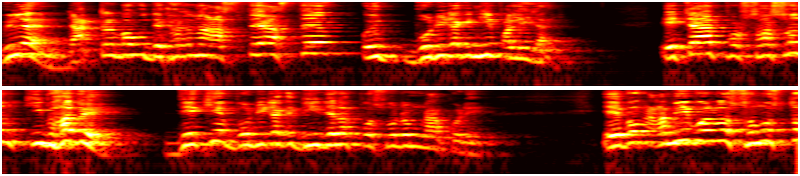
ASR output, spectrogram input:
বুঝলেন? ডাক্তারবাবু দেখার জন্য আস্তে আস্তে ওই বডিটাকে নিয়ে পালিয়ে যায়। এটা প্রশাসন কীভাবে দেখে বডিটাকে দিয়ে দিল পোস্টমর্টম না করে? এবং আমি বলব, সমস্ত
